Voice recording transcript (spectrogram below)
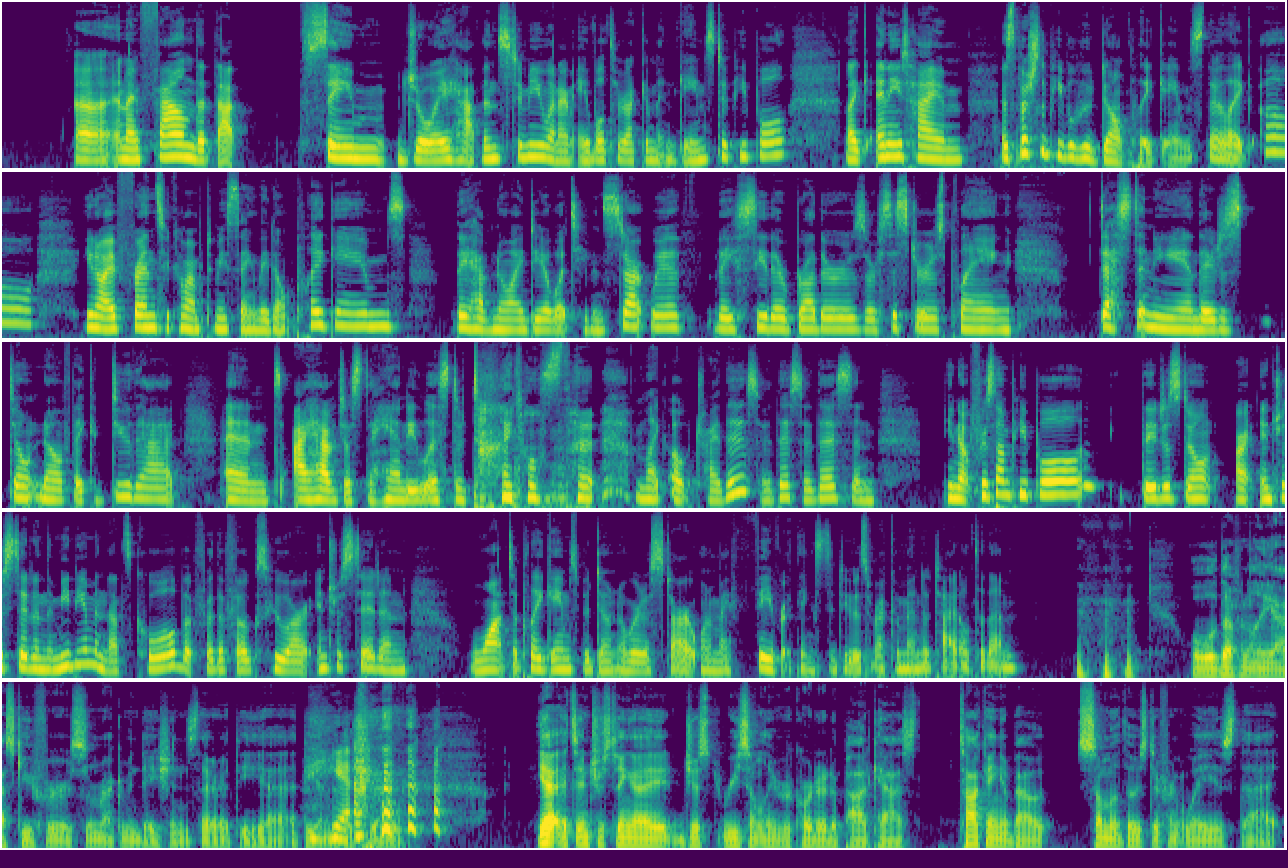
Uh, and I found that that same joy happens to me when I'm able to recommend games to people. Like anytime, especially people who don't play games, they're like, oh, you know, I have friends who come up to me saying they don't play games. They have no idea what to even start with. They see their brothers or sisters playing Destiny and they just don't know if they could do that. And I have just a handy list of titles that I'm like, oh, try this or this or this. And, you know, for some people, they just don't aren't interested in the medium and that's cool. But for the folks who are interested and want to play games but don't know where to start, one of my favorite things to do is recommend a title to them. well, we'll definitely ask you for some recommendations there at the uh, at the end yeah. of the show. Yeah, it's interesting. I just recently recorded a podcast talking about some of those different ways that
